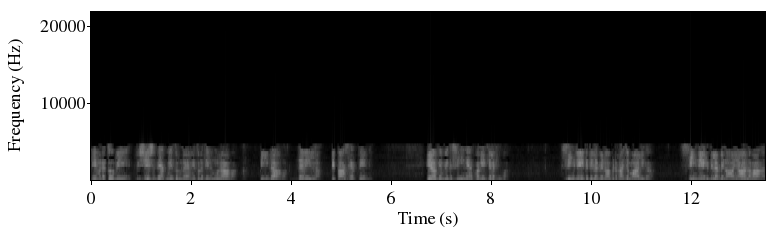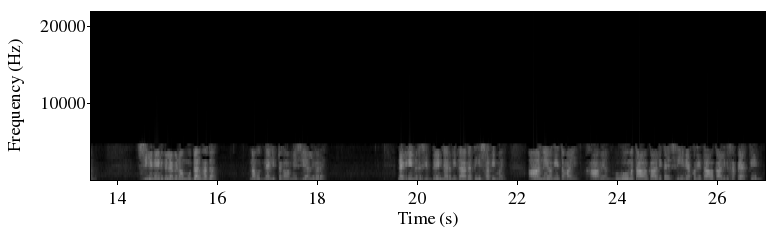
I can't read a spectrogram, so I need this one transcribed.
එහෙම නැතුව මේ විශේෂ දෙයක් මේ තුල නෑ. මේ තුල තියෙන මුලාවක්, පීඩාවක්, දැවිල්ලක්, පිපාසයක් තියෙන්නේ. ඒ වගේම මේක සිහිනයක් වගේ කියලා කිව්වා. සිහිනයකදී ලැබෙනවා අපිට රජමාලිගා. සිහිනයකදී ලැබෙනවා යාන වාහන. සිහිනයකදී ලැබෙනවා මුදල් හදල්. නමුත් නැගිට ගමන් මේ සියල්ල ඉවරයි. නැගිටින්නට සිද්ධ වෙන්නේ අර නිදාගත්ත හිස්සපින්මයි. ආන්නේ වගේ තමයි කාමයන්. බොහොම తాවකාලිකයි. සීනයක් වගේ తాවකාලික සැපයක් තියෙන්නේ.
